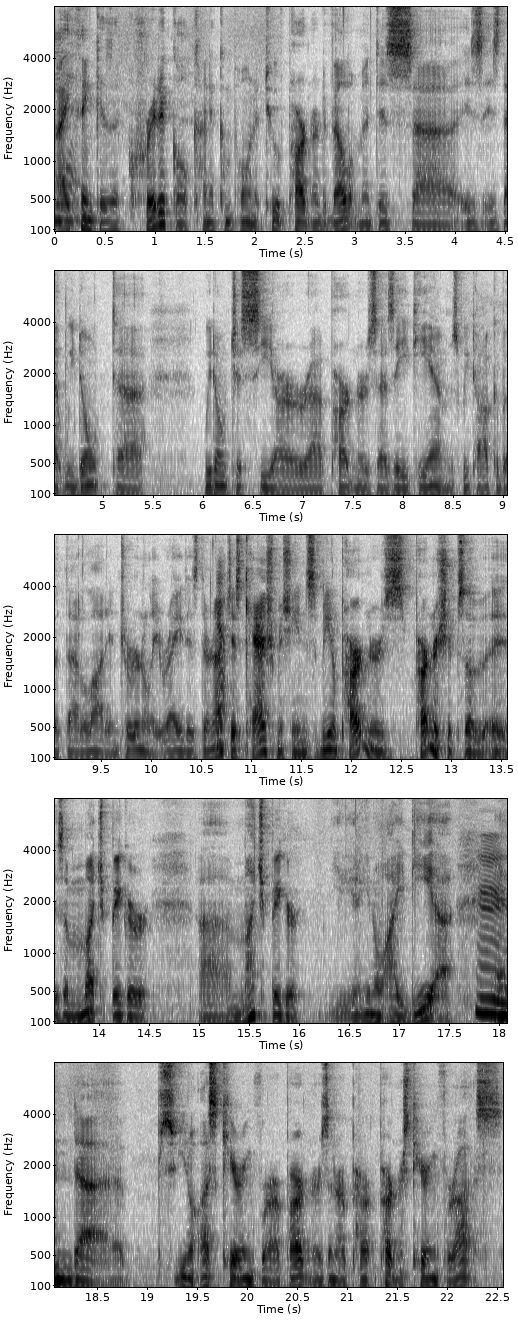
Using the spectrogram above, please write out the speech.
I think is a critical kind of component too of partner development is uh, is is that we don't uh, we don't just see our uh, partners as ATMs. We talk about that a lot internally, right? Is they're not Yeah. just cash machines. You know, partners partnerships of, is a much bigger, uh, much bigger you, you know idea, and uh, you know us caring for our partners and our par- partners caring for us.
